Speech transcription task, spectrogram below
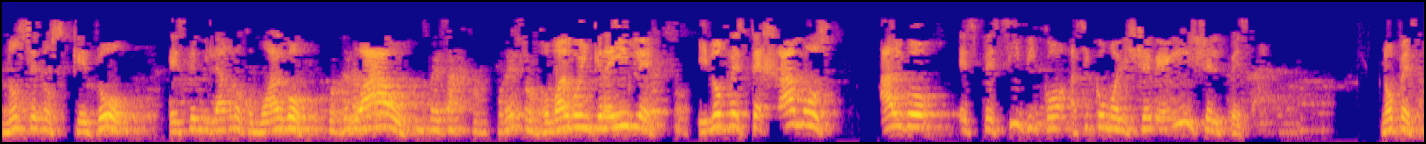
no se nos quedó este milagro como algo wow, por eso. como algo increíble y no festejamos algo específico, así como el Shebeish el pesa. No pesa.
